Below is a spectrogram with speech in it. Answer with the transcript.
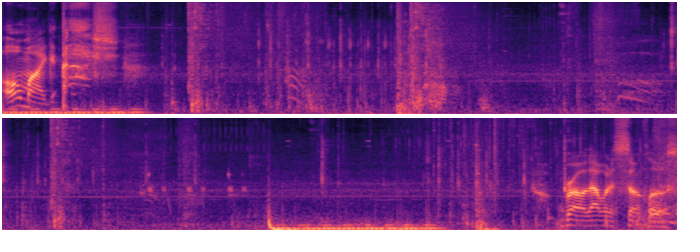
Oh my gosh. That was so close.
